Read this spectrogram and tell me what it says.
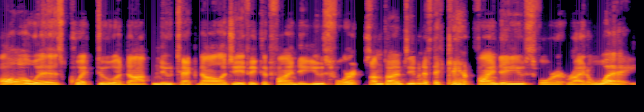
always quick to adopt new technology if it could find a use for it, sometimes even if they can't find a use for it right away.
